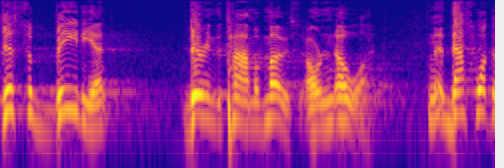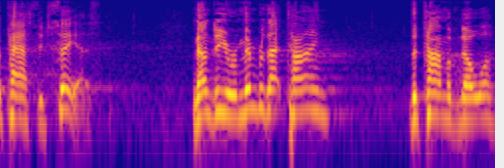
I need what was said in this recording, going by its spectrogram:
disobedient during the time of Moses or Noah. That's what the passage says. Now, do you remember that time? The time of Noah?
